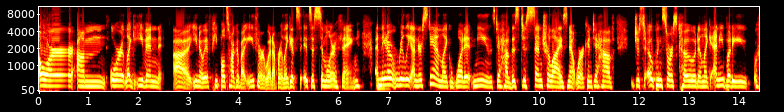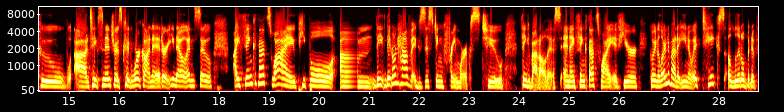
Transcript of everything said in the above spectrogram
or um or like even uh, you know, if people talk about ether or whatever, like it's it's a similar thing. And they mm-hmm. don't really understand like what it means to have this decentralized network and to have just open source code and like anybody who uh, takes an interest could work on it or, you know, and so I think that's why people um, they, they don't have existing frameworks to think about all this. And I think that's why if you're going to learn about it, you know, it takes a little bit of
